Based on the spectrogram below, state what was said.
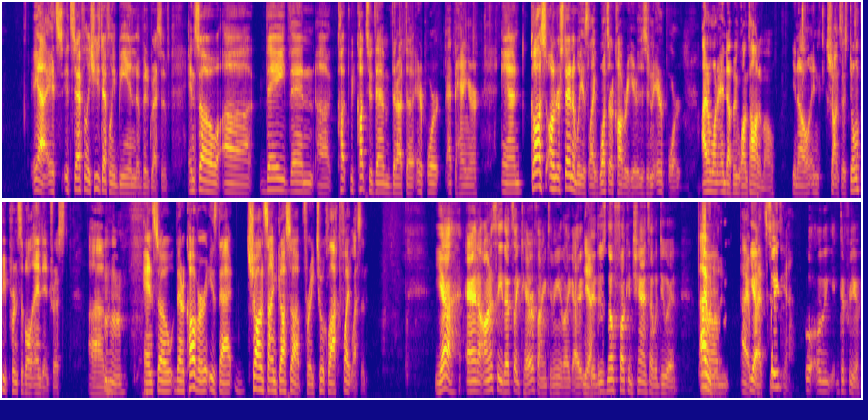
yeah, it's it's definitely she's definitely being a bit aggressive. And so uh, they then uh, cut. We cut to them. They're at the airport at the hangar, and Gus, understandably, is like, "What's our cover here? This is an airport. I don't want to end up in Guantanamo." You know, and Sean says, "Don't be principal and interest." Um, Mhm. And so their cover is that Sean signed Gus up for a two o'clock flight lesson. Yeah, and honestly, that's like terrifying to me. Like, I Yeah. there's no fucking chance I would do it. I would do it. Um, I, yeah, so yeah. Well, good for you.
